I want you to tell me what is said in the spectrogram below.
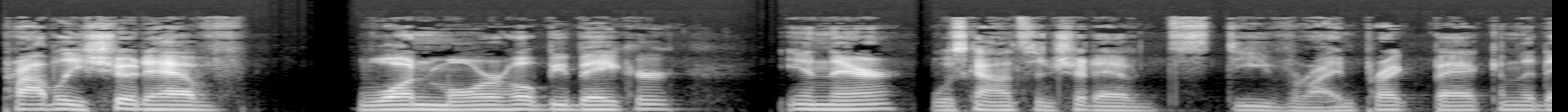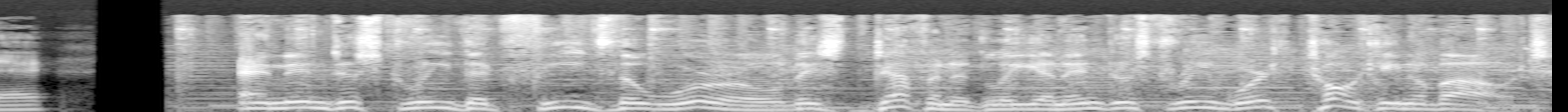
probably should have one more Hobey Baker in there. Wisconsin should have Steve Reinprecht back in the day. An industry that feeds the world is definitely an industry worth talking about.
